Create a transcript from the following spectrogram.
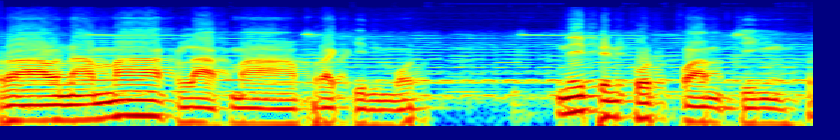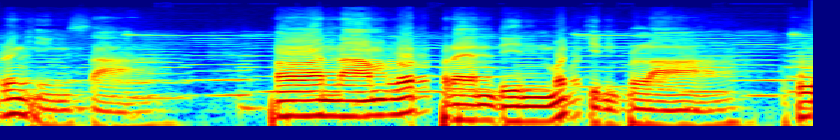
คราวน้ำมากหลากมาประกินหมด นี่เป็นกฎความจริงเรื่องหิงสา พอน้ำลดแปรนดินมดกินปลาผู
